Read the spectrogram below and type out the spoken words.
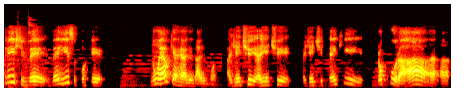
triste ver, ver isso, porque não é o que a realidade mostra. A gente, a gente, a gente tem que procurar a, a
